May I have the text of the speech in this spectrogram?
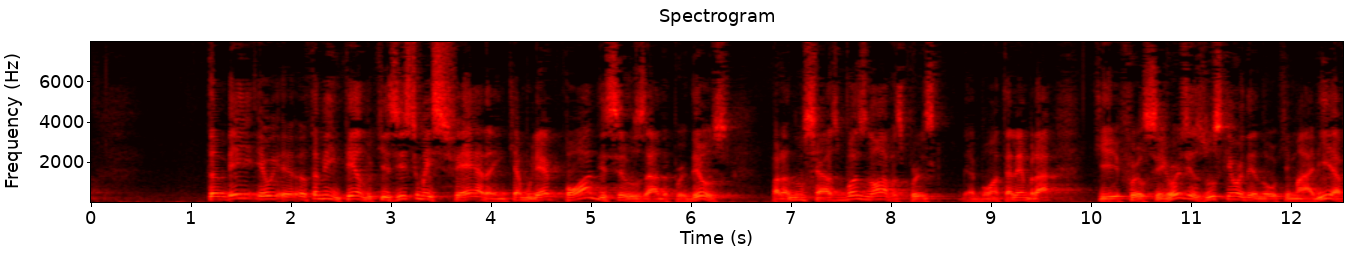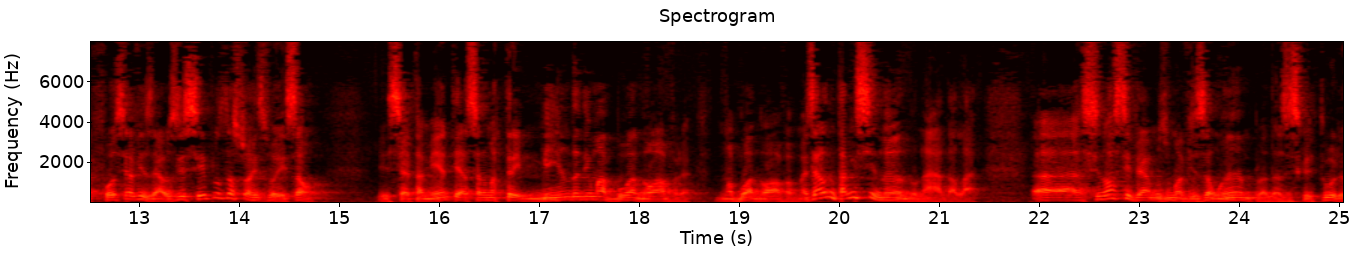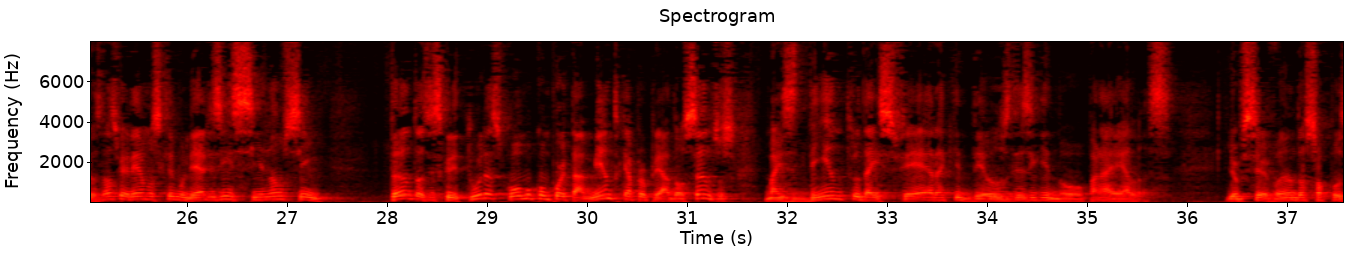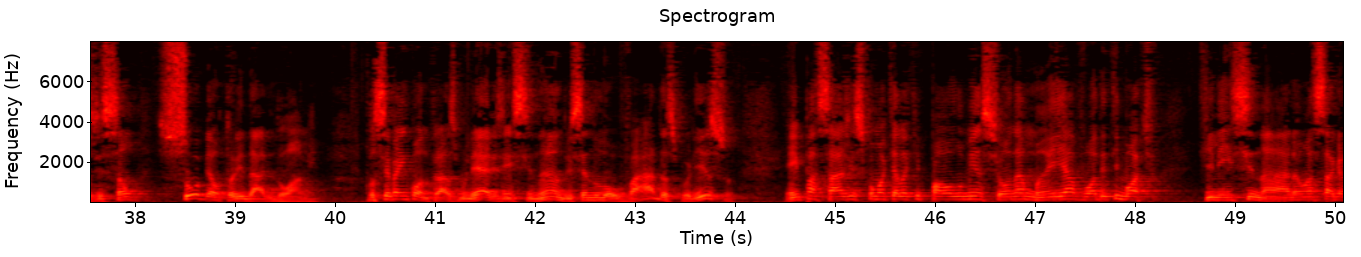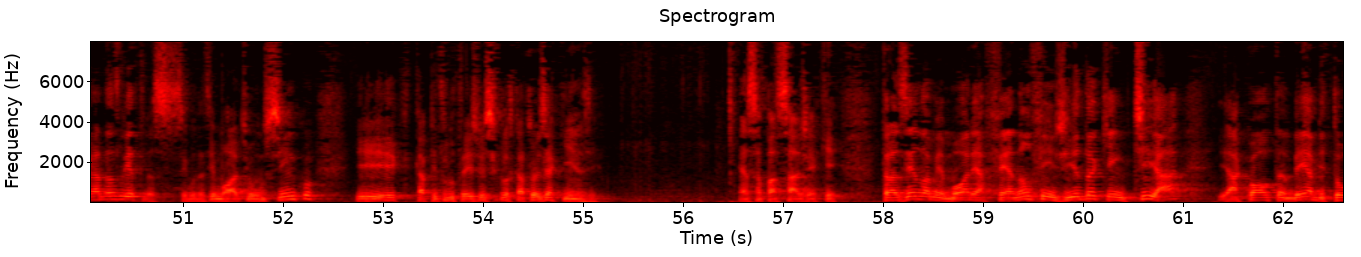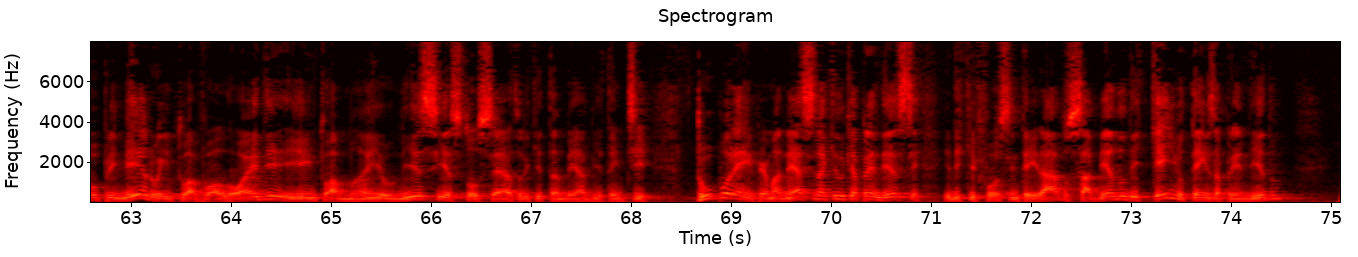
Também, eu, eu também entendo que existe uma esfera em que a mulher pode ser usada por Deus para anunciar as boas novas. Por isso é bom até lembrar que foi o Senhor Jesus quem ordenou que Maria fosse avisar os discípulos da sua ressurreição. E certamente essa era uma tremenda de uma boa nova, uma boa nova. Mas ela não estava ensinando nada lá. Uh, se nós tivermos uma visão ampla das Escrituras, nós veremos que mulheres ensinam sim tanto as Escrituras como o comportamento que é apropriado aos santos, mas dentro da esfera que Deus designou para elas, e observando a sua posição sob a autoridade do homem. Você vai encontrar as mulheres ensinando e sendo louvadas por isso em passagens como aquela que Paulo menciona a mãe e a avó de Timóteo, que lhe ensinaram as sagradas letras, 2 Timóteo 1,5 e capítulo 3, versículos 14 a 15. Essa passagem aqui trazendo à memória a fé não fingida que em ti há, a qual também habitou primeiro em tua avó Lloyd e em tua mãe Eunice, e estou certo de que também habita em ti. Tu, porém, permanece naquilo que aprendeste e de que foste inteirado, sabendo de quem o tens aprendido,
